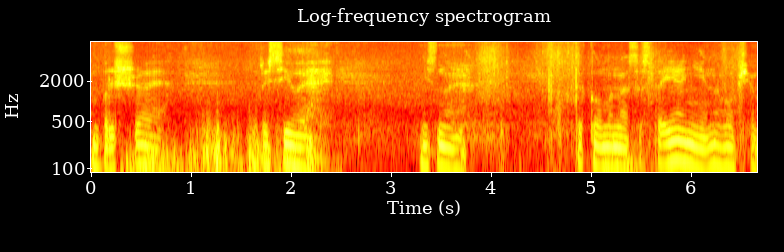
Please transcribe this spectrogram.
большая, красивая. Не знаю, в каком она состоянии, но в общем,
